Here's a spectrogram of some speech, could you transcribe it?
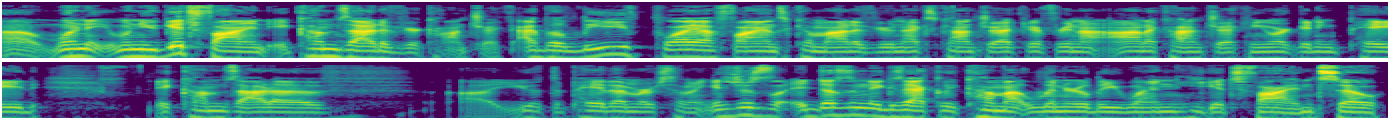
Uh, when it, when you get fined, it comes out of your contract. I believe playoff fines come out of your next contract. If you're not on a contract and you aren't getting paid, it comes out of uh, you have to pay them or something. It's just it doesn't exactly come out linearly when he gets fined. So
